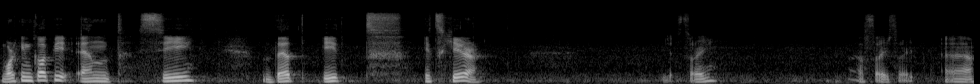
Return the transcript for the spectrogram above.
working copy and see that it it's here. Sorry. Oh, sorry, sorry. Uh,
